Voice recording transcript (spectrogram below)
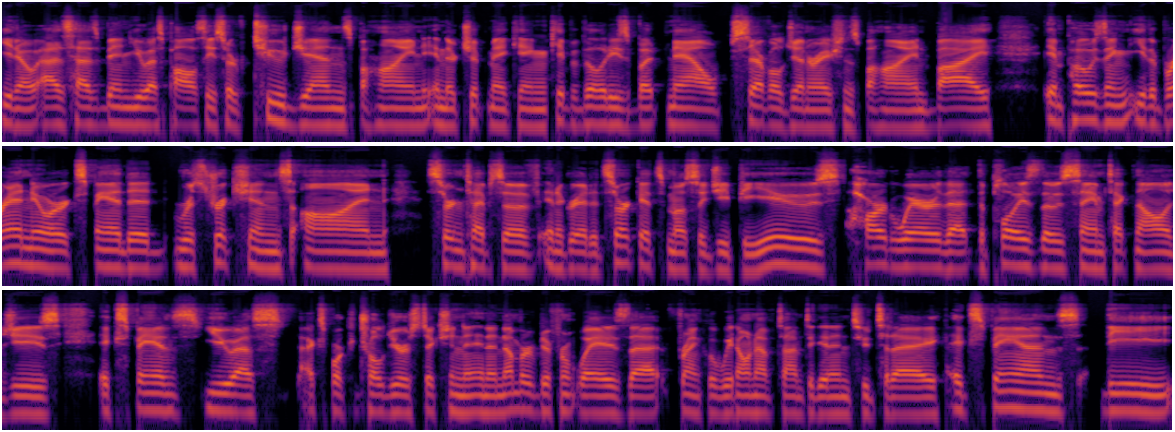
you know, as has been US policy, sort of two gens behind in their chip making capabilities, but now several generations behind by imposing either brand new or expanded restrictions on certain types of integrated circuits, mostly GPUs, hardware that deploys those same technologies, expands US export control jurisdiction in a number of different ways that, frankly, we don't have time to get into today, expands the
